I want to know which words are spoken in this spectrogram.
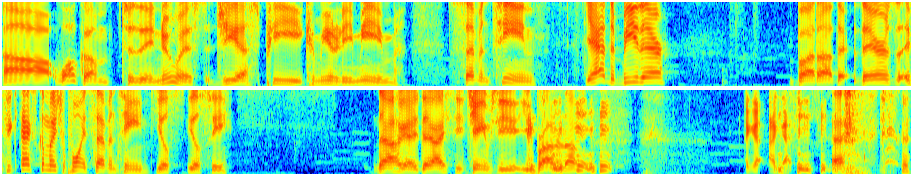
uh, welcome to the newest GSP community meme. 17. You had to be there. But uh, there, there's if you exclamation point 17, you'll you'll see. There, okay, there I see James. You, you brought it up. I got I got you.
